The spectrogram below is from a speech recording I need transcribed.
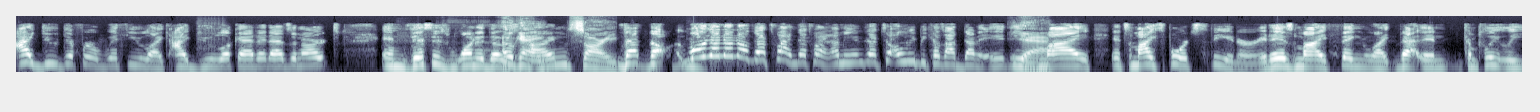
I do differ with you. Like I do look at it as an art, and this is one of those okay, times sorry. that the well, no, no, no, that's fine, that's fine. I mean, that's only because I've done it. It is Yeah. my it's my sports theater. It is my thing like that, and completely,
